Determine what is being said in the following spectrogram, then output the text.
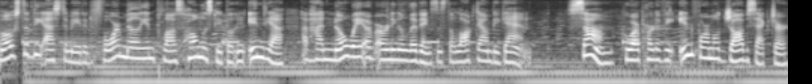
Most of the estimated 4 million plus homeless people in India have had no way of earning a living since the lockdown began. Some, who are part of the informal job sector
